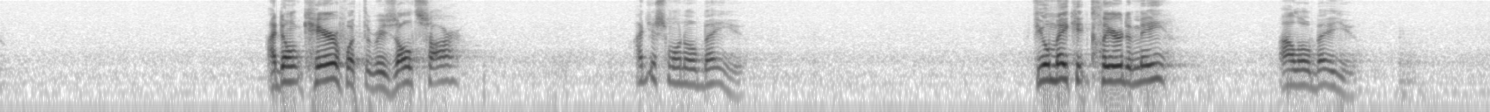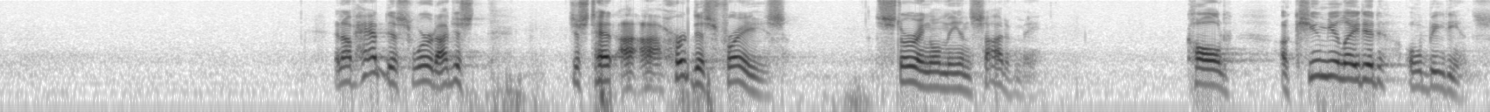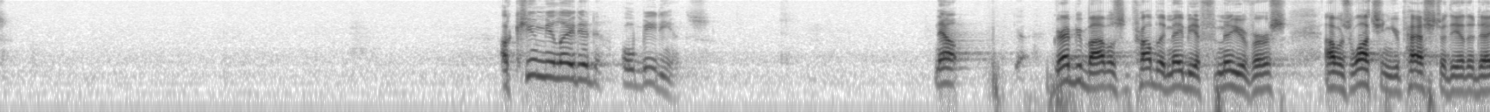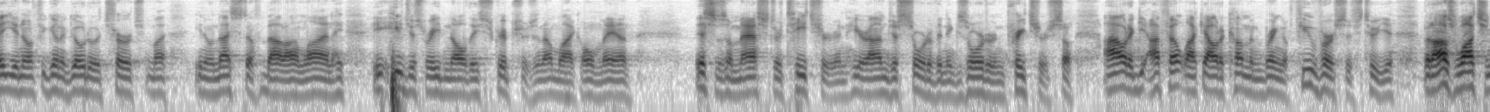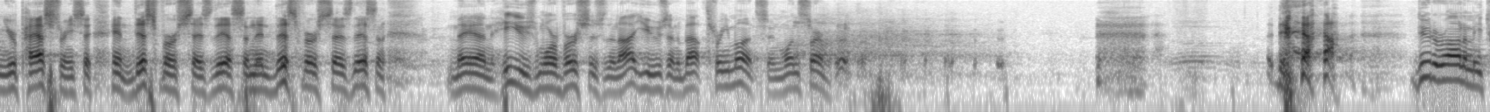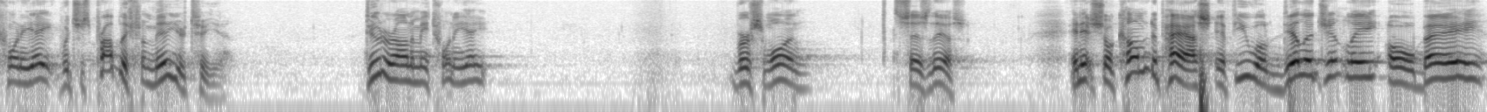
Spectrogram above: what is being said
I don't care what the results are. I just want to obey you. If you'll make it clear to me, I'll obey you. And I've had this word, I just just had I, I heard this phrase stirring on the inside of me called accumulated obedience. accumulated obedience. Now, grab your Bibles, probably maybe a familiar verse. I was watching your pastor the other day. You know, if you're going to go to a church, my, you know, nice stuff about online. He, he, he just reading all these scriptures, and I'm like, oh man, this is a master teacher, and here I'm just sort of an exhorter and preacher. So I, ought to, I felt like I ought to come and bring a few verses to you. But I was watching your pastor, and he said, and this verse says this, and then this verse says this. And Man, he used more verses than I use in about three months in one sermon. Deuteronomy 28, which is probably familiar to you. Deuteronomy 28, verse 1 says this And it shall come to pass if you will diligently obey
